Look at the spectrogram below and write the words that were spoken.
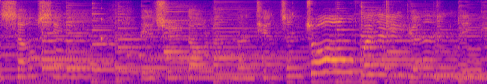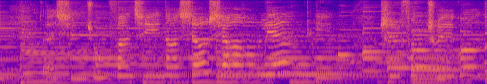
消息，也知道浪漫天真终会远离，在心中泛起那小小涟漪，是风吹过的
